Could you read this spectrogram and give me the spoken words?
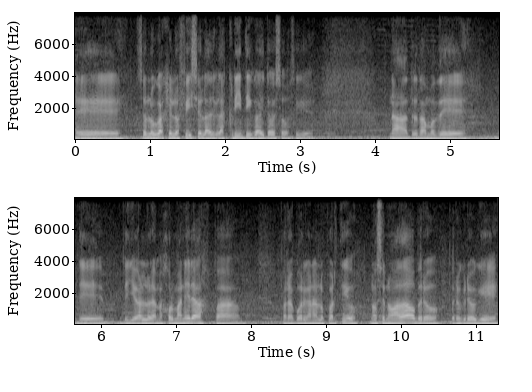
eh, son los gajes del oficio, las, críticas y todo eso, así que nada, tratamos de, llevarlo de la mejor manera para poder ganar los partidos. No se nos ha dado, pero, pero creo que,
